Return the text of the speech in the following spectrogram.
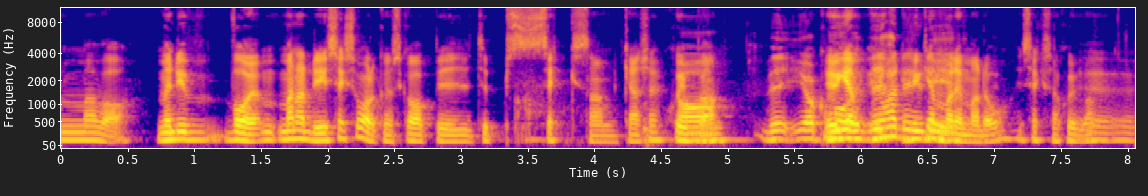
man var. Men det var, man hade ju sexualkunskap i typ sexan kanske, sjuan. Ja, vi, jag Hur, kommer ihåg, vi hade hur gammal det, är man då? I sexan, sjuan? eh,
